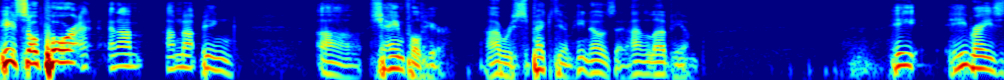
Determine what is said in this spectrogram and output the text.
He's so poor, and I'm, I'm not being uh, shameful here. I respect him. He knows that. I love him. He he raised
